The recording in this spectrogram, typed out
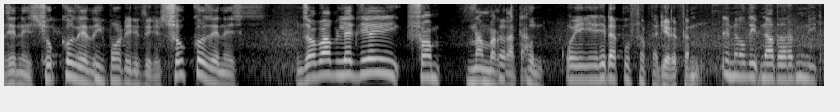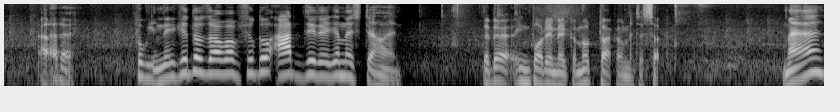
জিনিস সূক্ষ্ম জিনিস। ইম্পর্টেন্ট জিনিস। সূক্ষ্ম জিনিস। জবাব লিখলেই সব নাম্বার কাটা। ওই এটা প্রশ্ন আপনাকে রেখেন। না খুবই লিখিত জবাব শুধু আট যে এগেনস্টে হয়। এটা ইম্পর্টেন্ট একটা নোট টাকার মধ্যে স্যার না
